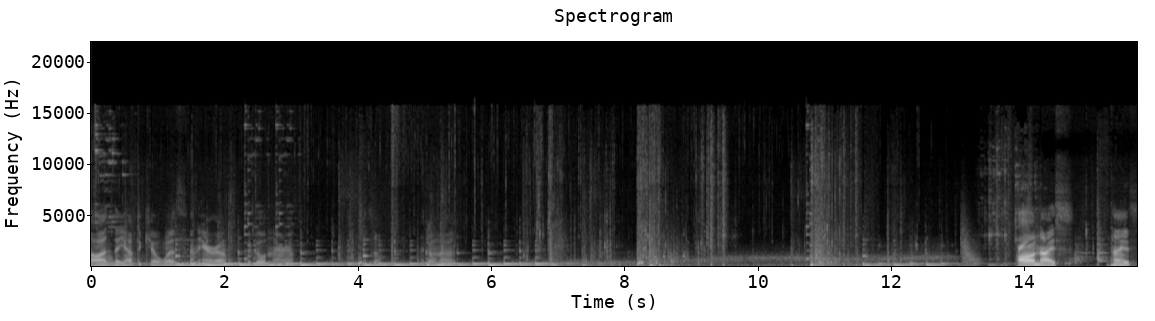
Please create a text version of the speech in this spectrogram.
God that you have to kill with an arrow, the golden arrow? So I don't know. Oh, nice, nice.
